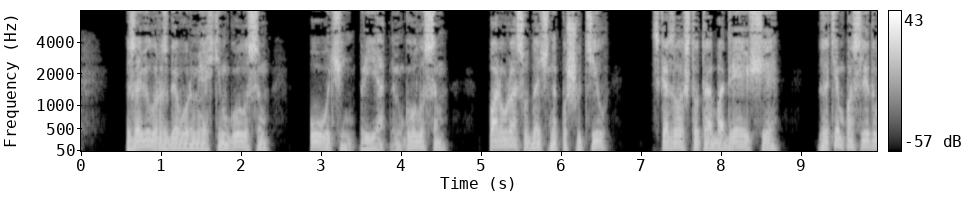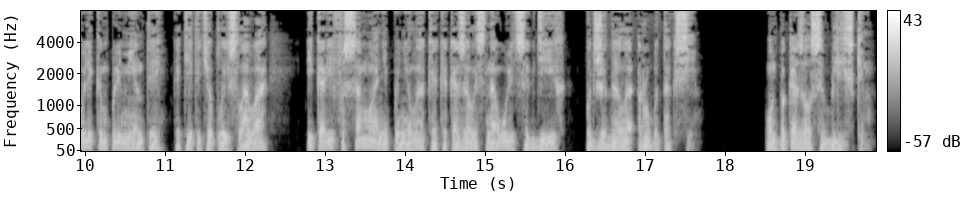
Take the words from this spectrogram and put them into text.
завел разговор мягким голосом, очень приятным голосом, пару раз удачно пошутил, сказал что-то ободряющее, затем последовали комплименты, какие-то теплые слова, и Карифа сама не поняла, как оказалась на улице, где их поджидало роботакси. Он показался близким.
